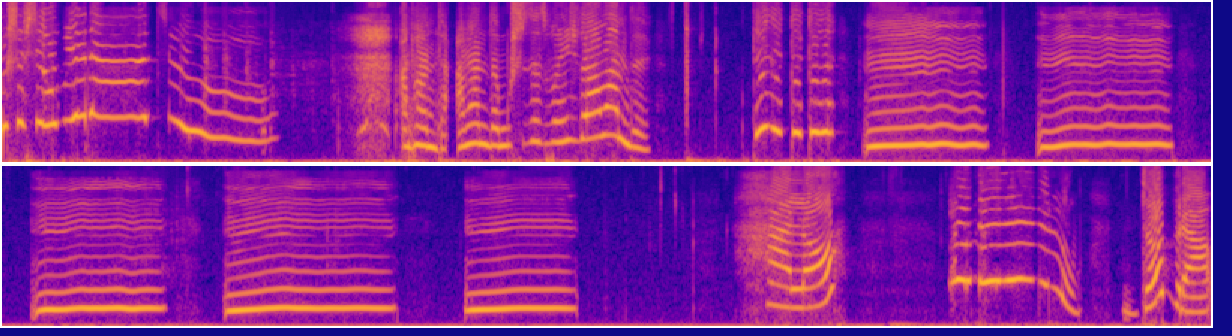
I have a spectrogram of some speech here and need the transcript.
muszę się ubierać. Amanda, Amanda, muszę zadzwonić do Amandy. Ty, ty, ty, ty. Mm, mm, mm, mm, mm. Halo? Dobra.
